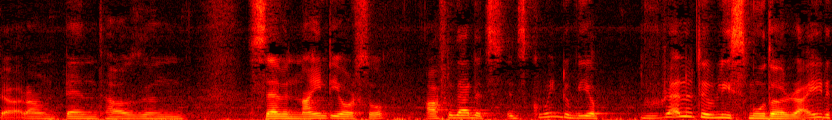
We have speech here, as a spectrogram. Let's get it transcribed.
around 10000 790 or so. After that it's it's going to be a relatively smoother ride.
